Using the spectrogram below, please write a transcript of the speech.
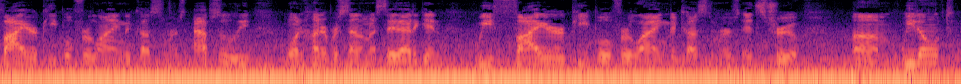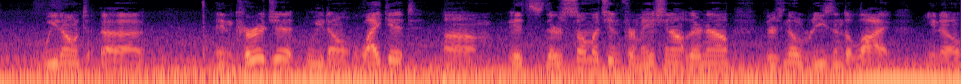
fire people for lying to customers. Absolutely 100% i'm going to say that again. We fire people for lying to customers. It's true. Um, we don't we don't uh, encourage it. We don't like it. Um, it's there's so much information out there now. There's no reason to lie you know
